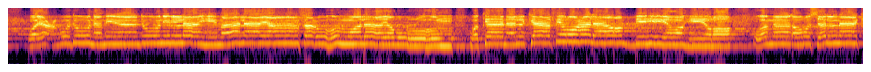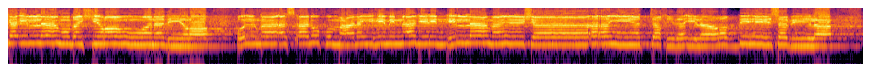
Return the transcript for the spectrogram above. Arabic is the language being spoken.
ويعبدون من دون الله ما لا ينفعهم ولا يضرهم وكان الكافر على ربه ظهيرا وما أرسلناك إلا مبشرا ونذيرا قل ما أسألكم عليه من أجر إلا من شاء أن يتخذ إلى ربه سبيلا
